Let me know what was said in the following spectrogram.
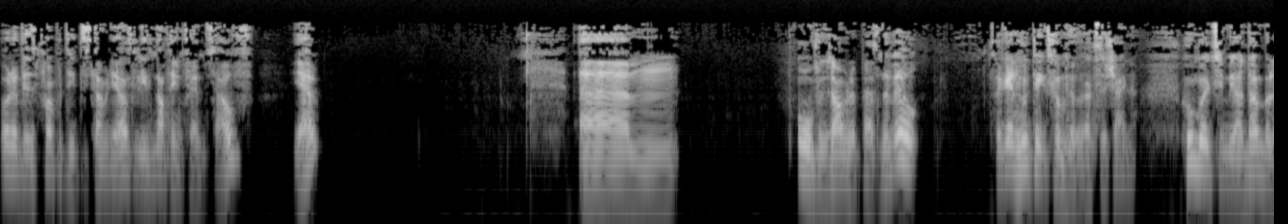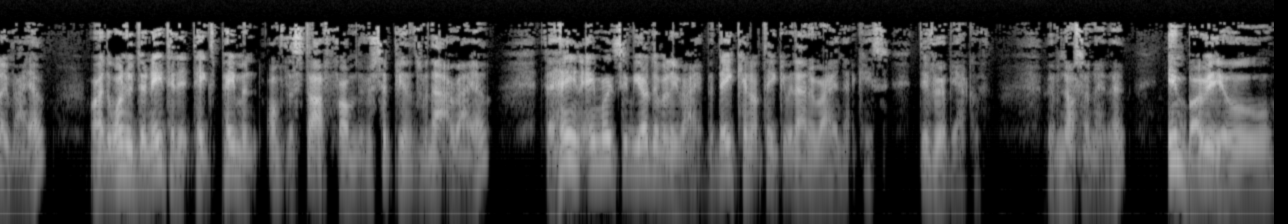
all of his property to somebody else, leaves nothing for himself, yeah? Um, or for example, a person of ill. So again, who takes from who? That's the shaila. Who motzim yadon below Right, the one who donated it takes payment of the stuff from the recipients without a raya. The hain eh, emotzim yodom raya, but they cannot take it without a raya in that case. Divir Yaakov. We have nothing there. Im bariu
